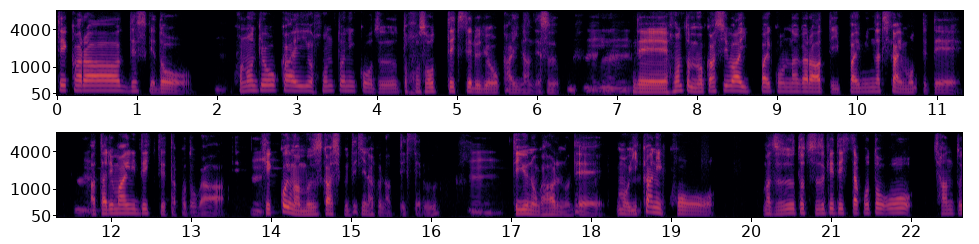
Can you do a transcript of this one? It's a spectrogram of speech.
てからですけどうん、この業界を本当にこうずーっと細ってきてる業界なんです。うんで、本当昔はいっぱいこんな柄あっていっぱいみんな機械持ってて、うん当たり前にできてたことが、うん結構今難しくできなくなってきてるうんっていうのがあるので、もういかにこう、まあ、ずーっと続けてきたことをちゃんと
